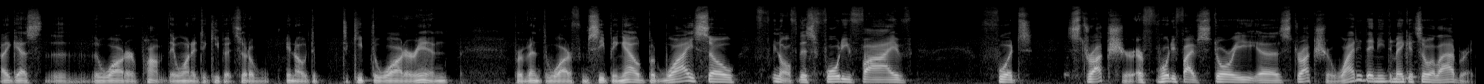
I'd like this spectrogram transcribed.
I guess the the water pump. They wanted to keep it sort of you know to to keep the water in, prevent the water from seeping out. But why so? You know, if this forty five foot structure or forty five story uh, structure, why did they need to make it so elaborate?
